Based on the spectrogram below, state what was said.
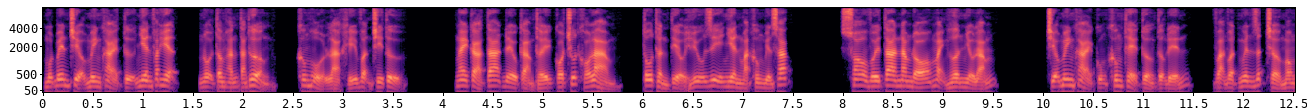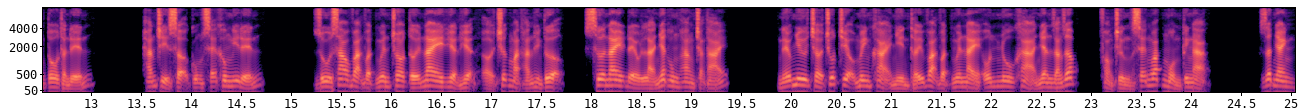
Một bên triệu minh khải tự nhiên phát hiện, nội tâm hắn tán thưởng, không hổ là khí vận c h i tử. Ngay cả ta đều cảm thấy có chút khó làm, tô thần tiểu hữu dĩ nhiên mặt không biến sắc. So với ta năm đó mạnh hơn nhiều lắm. Triệu minh khải cũng không thể tưởng tượng đến, vạn vật nguyên rất chờ mong tô thần đến. Hắn chỉ sợ cũng sẽ không nghĩ đến. Dù sao vạn vật nguyên cho tới nay hiện hiện ở trước mặt hắn hình tượng, xưa nay đều là nhất hung hăng trạng thái. Nếu như chờ chút triệu minh khải nhìn thấy vạn vật nguyên này ôn nhu khả nhân gián dấp, phòng chừng sẽ ngoắc mồm kinh ngạc. Rất nhanh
